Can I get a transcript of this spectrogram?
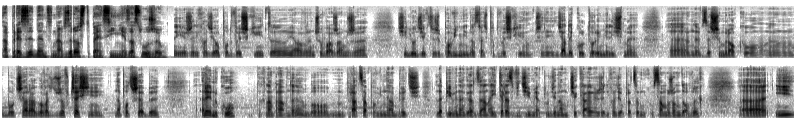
a prezydent na wzrost pensji nie zasłużył. Jeżeli chodzi o podwyżki, to ja wręcz uważam, że ci ludzie, którzy powinni dostać podwyżki, czyli dziady kultury mieliśmy w zeszłym roku, było trzeba reagować dużo wcześniej na potrzeby rynku, tak naprawdę, bo praca powinna być lepiej wynagradzana. I teraz widzimy, jak ludzie nam uciekają, jeżeli chodzi o pracowników samorządowych. E, I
